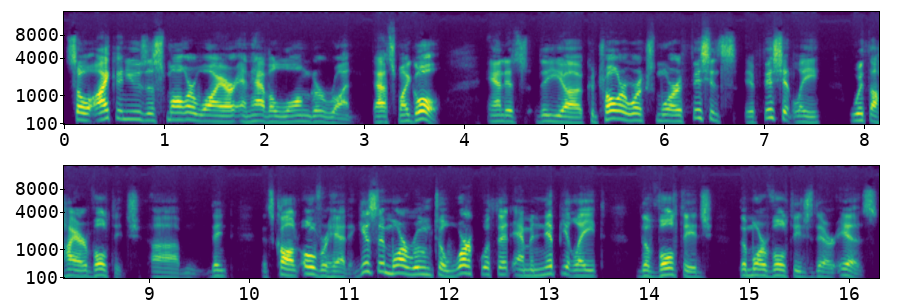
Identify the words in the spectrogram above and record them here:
so I can use a smaller wire and have a longer run. That's my goal. And it's the uh, controller works more efficient, efficiently with the higher voltage. Um, they, it's called overhead. It gives them more room to work with it and manipulate the voltage, the more voltage there is.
